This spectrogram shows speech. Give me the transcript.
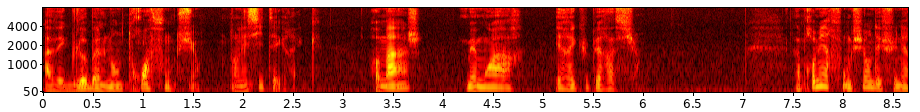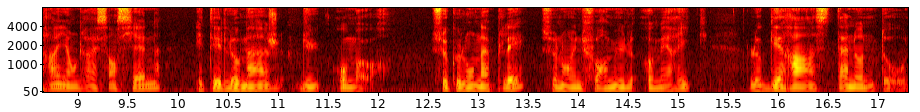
avaient globalement trois fonctions dans les cités grecques. Hommage, mémoire et récupération. La première fonction des funérailles en Grèce ancienne était l'hommage dû aux morts, ce que l'on appelait, selon une formule homérique, le geras tanonton,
